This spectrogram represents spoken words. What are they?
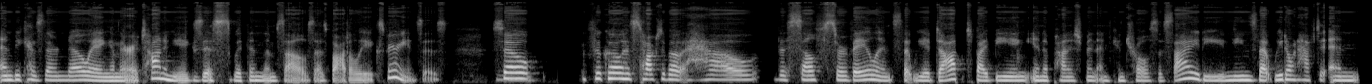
And because their knowing and their autonomy exists within themselves as bodily experiences. So mm. Foucault has talked about how the self-surveillance that we adopt by being in a punishment and control society means that we don't have to end,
